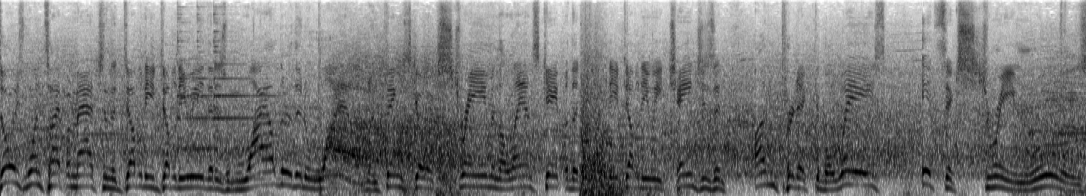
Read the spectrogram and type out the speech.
always one type of match in the WWE that is wilder than wild when things go extreme and the landscape of the WWE changes in unpredictable ways. It's extreme rules.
